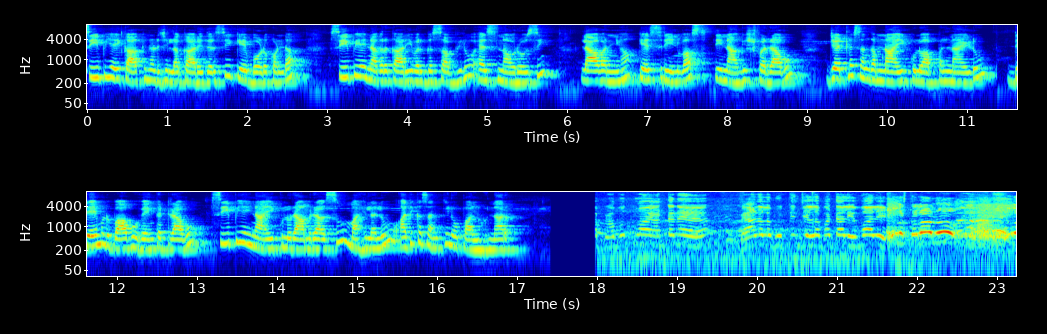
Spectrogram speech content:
సిపిఐ కాకినాడ జిల్లా కార్యదర్శి కె. బోడకొండ సిపిఐ నగర కార్యవర్గ సభ్యులు S. Navaroji Lavanya K. Srinivas T. Nageswararao జట్ల సంఘం నాయకులు అప్పలనాయుడు దేముడు బాబు వెంకట్రావు సిపిఐ నాయకులు రామరాజు మహిళలు అధిక సంఖ్యలో పాల్గొన్నారు. ప్రభుత్వం వెంటనే పేదలు గుర్తించి ఇళ్ళ పట్టాలు ఇవ్వాలి. ఇళ్ళ స్థలాలు ఇళ్ళ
